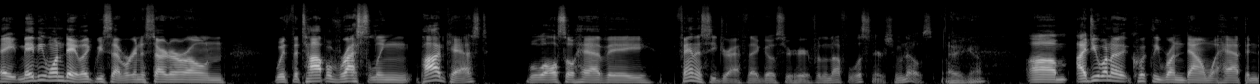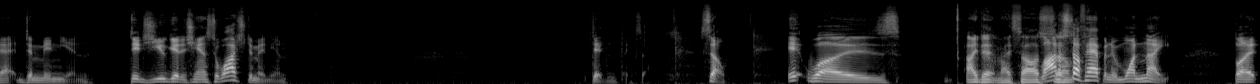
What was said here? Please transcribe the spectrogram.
hey, maybe one day, like we said, we're going to start our own with the top of wrestling podcast. We'll also have a fantasy draft that goes through here for the enough listeners. Who knows? There you go. Um, I do want to quickly run down what happened at Dominion. Did you get a chance to watch Dominion? Didn't think so. So, it was I didn't. I saw a lot of stuff happened in one night. But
